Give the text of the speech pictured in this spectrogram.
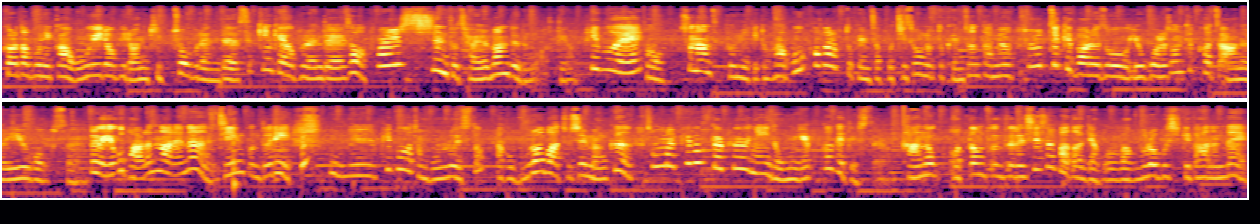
그러다 보니까 오히려 이런 기초 브랜드, 스킨케어 브랜드에서 훨씬 더 잘 만드는 것 같아요. 피부에 더 순한 제품이기도 하고 커버력도 괜찮고 지속력도 괜찮다면 솔직히 말해서 이거를 선택하지 않을 이유가 없어요. 그리고 이거 바른 날에는 지인분들이 오늘 피부 화장 뭘로 했어? 라고 물어봐 주실 만큼 정말 피부결 표현이 너무 예쁘게 됐어요. 간혹 어떤 분들은 시술 받았냐고 막 물어보시기도 하는데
